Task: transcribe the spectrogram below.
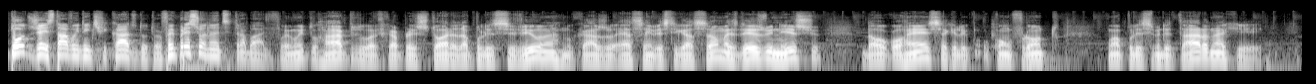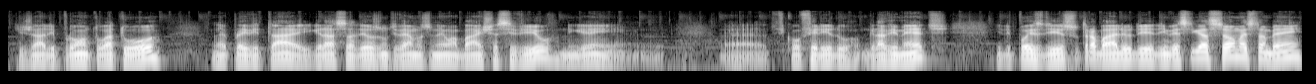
todos já estavam identificados, doutor. Foi impressionante esse trabalho. Foi muito rápido, vai ficar para a história da Polícia Civil, né? no caso, essa investigação, mas desde o início da ocorrência, aquele confronto com a Polícia Militar, né? que, que já de pronto atuou né? para evitar, e graças a Deus não tivemos nenhuma baixa civil, ninguém eh, ficou ferido gravemente. E depois disso, trabalho de, de investigação, mas também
